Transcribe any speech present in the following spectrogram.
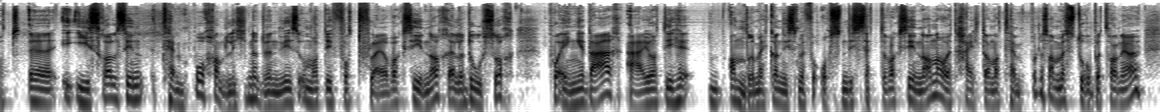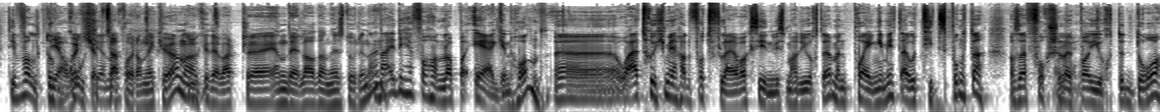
at Israel sin tempo handler ikke nødvendigvis om at de har fått flere vaksiner eller doser. Poenget der er jo at de har andre mekanismer for hvordan de setter vaksinene, og et helt annet tempo. Det samme med Storbritannia òg. De valgte å godkjenne De har vel kjøpt seg foran i køen, har ikke det vært en del av denne historien? Her? Nei, de har forhandla på egen hånd. Og jeg tror ikke vi hadde fått flere vaksiner hvis vi hadde gjort det, men poenget mitt er jo tidspunktet. Altså Det er forskjell okay. på å ha gjort det da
